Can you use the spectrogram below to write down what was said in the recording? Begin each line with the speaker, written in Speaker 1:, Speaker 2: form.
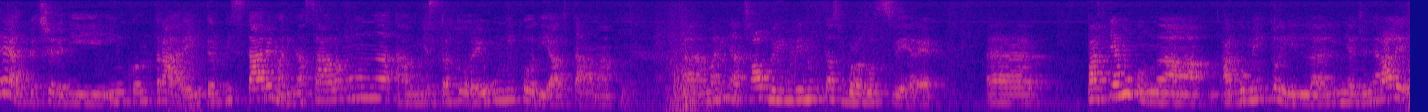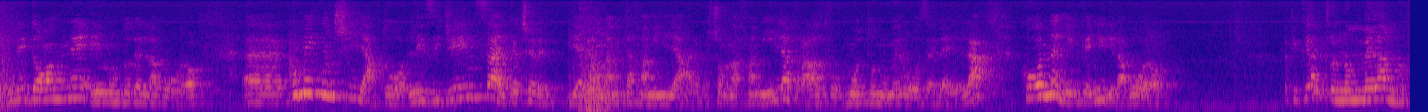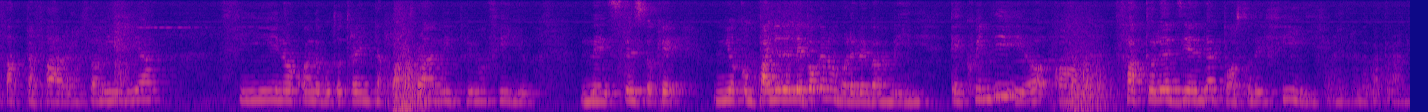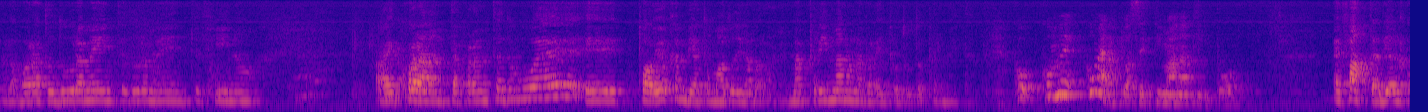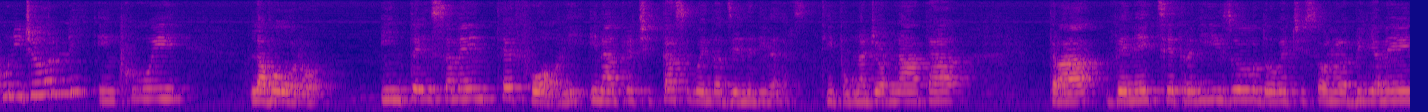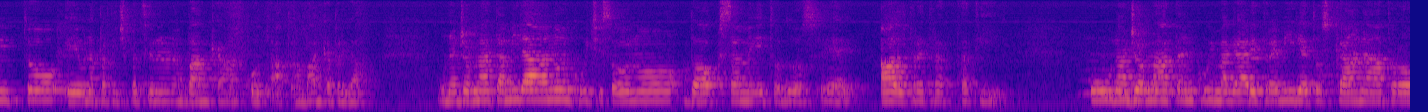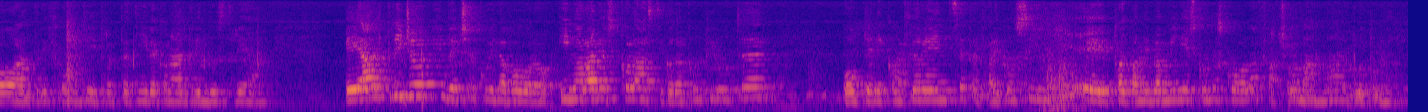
Speaker 1: sera ho il piacere di incontrare e intervistare Marina Salamon, amministratore unico di Altana. Uh, Marina, ciao, benvenuta su Blogosfere. Uh, partiamo con un argomento in linea generale, le donne e il mondo del lavoro. Uh, come hai conciliato l'esigenza e il piacere di avere una vita familiare, perciò una famiglia tra l'altro molto numerosa e bella, con gli impegni di lavoro?
Speaker 2: Più che altro non me l'hanno fatta fare la famiglia fino a quando ho avuto 34 anni il primo figlio, nel senso che il mio compagno dell'epoca non voleva i bambini e quindi io ho fatto le aziende al posto dei figli fino ai 34 anni, ho lavorato duramente, duramente fino ai 40-42 e poi ho cambiato modo di lavorare, ma prima non avrei potuto permettere.
Speaker 1: come, com'è la tua settimana tipo?
Speaker 2: È fatta di alcuni giorni in cui lavoro intensamente fuori in altre città seguendo aziende diverse, tipo una giornata tra Venezia e Treviso dove ci sono l'abbigliamento e una partecipazione in una banca quotata, una banca privata. Una giornata a Milano in cui ci sono Doxa, Metodos e altre trattative una giornata in cui magari tra Emilia e Toscana apro altri fronti di trattative con altri industriali e altri giorni invece in cui lavoro in orario scolastico dal computer o teleconferenze per fare consigli e poi quando i bambini escono da scuola faccio la mamma due pomeriggi.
